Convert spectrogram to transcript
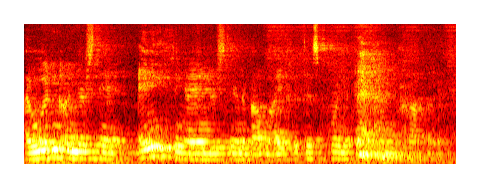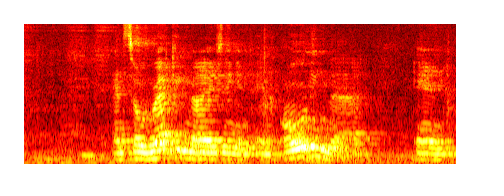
I wouldn't understand anything I understand about life at this point if that hadn't happened. And so recognizing and, and owning that and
